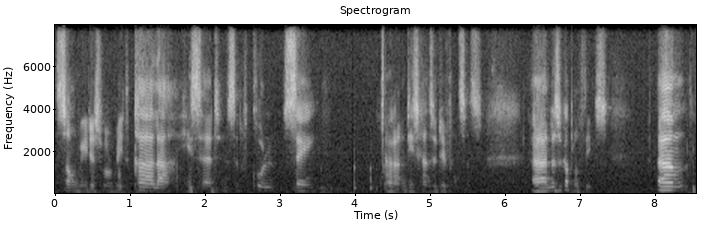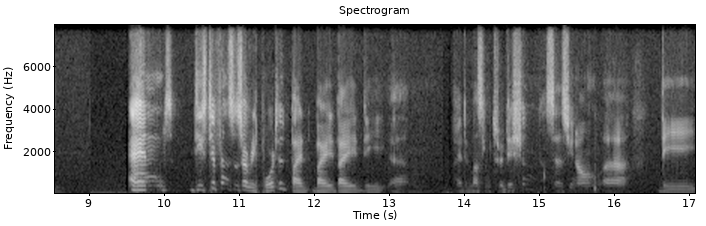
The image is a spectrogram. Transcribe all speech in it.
some readers will read "qala," he said instead of "kul," say. Um, these kinds of differences. And there's a couple of these. Um, and these differences are reported by by by the um, by the Muslim tradition. It says you know uh, the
